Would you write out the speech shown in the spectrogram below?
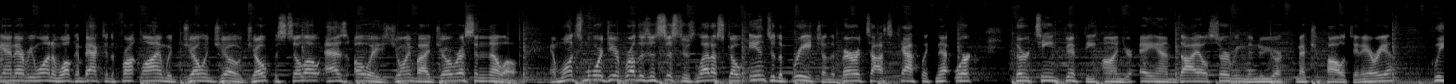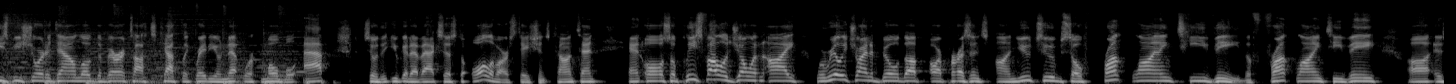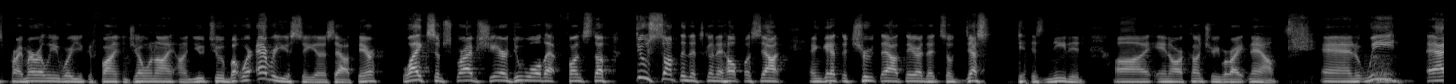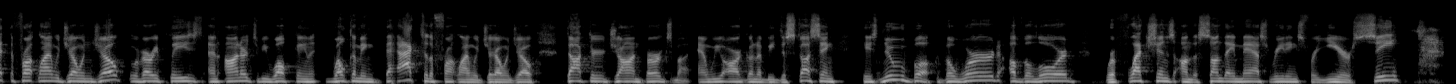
Again, everyone, and welcome back to the front line with Joe and Joe. Joe Pasillo, as always, joined by Joe Resinello. And once more, dear brothers and sisters, let us go into the breach on the Veritas Catholic Network, 1350 on your AM dial, serving the New York metropolitan area. Please be sure to download the Veritas Catholic Radio Network mobile app so that you can have access to all of our station's content. And also, please follow Joe and I. We're really trying to build up our presence on YouTube. So, Frontline TV, the Frontline TV uh, is primarily where you can find Joe and I on YouTube. But wherever you see us out there, like, subscribe, share, do all that fun stuff. Do something that's going to help us out and get the truth out there that so desperately is needed uh, in our country right now. And we at the front line with Joe and Joe. We're very pleased and honored to be welcoming welcoming back to the front line with Joe and Joe, Dr. John Bergsma. And we are going to be discussing his new book, The Word of the Lord Reflections on the Sunday Mass Readings for Year C.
